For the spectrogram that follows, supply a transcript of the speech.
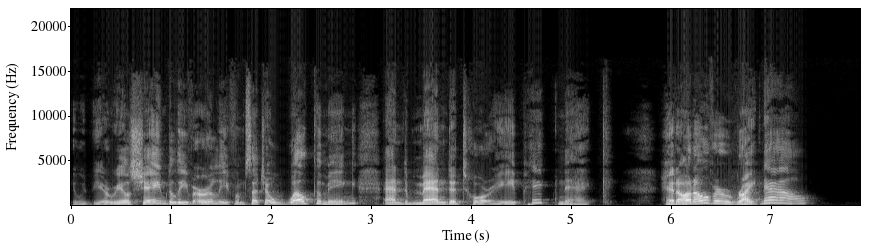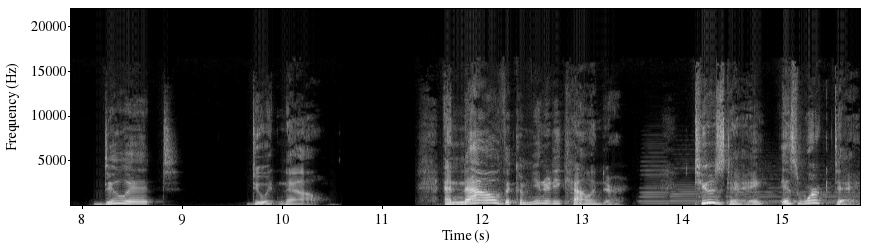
It would be a real shame to leave early from such a welcoming and mandatory picnic. Head on over right now. Do it. Do it now. And now the community calendar. Tuesday is work day.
